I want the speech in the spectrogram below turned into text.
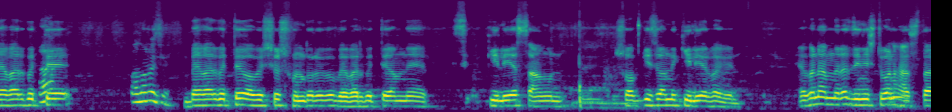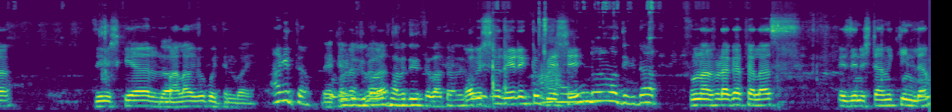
ব্যবহার করতে ব্যবহার করতে অবশ্য সুন্দর হইব। ব্যবহার করতে আপনি ক্লিয়ার সাউন্ড সব কিছু আপনি ক্লিয়ার পাইবেন। এখন আপনারা জিনিসটা হাসতা। জিনিস কি আর ভালো হইব কইতেন ভাই? আগে তো। দেখেন অবশ্য রেট একটু বেশি। পনেরোশো টাকা প্লাস এই জিনিসটা আমি কিনলাম।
